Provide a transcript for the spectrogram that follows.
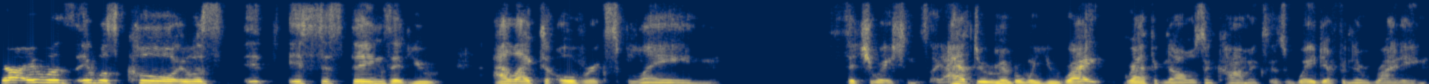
no, it was it was cool. It was it, it's just things that you I like to over explain situations. Like I have to remember when you write graphic novels and comics, it's way different than writing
